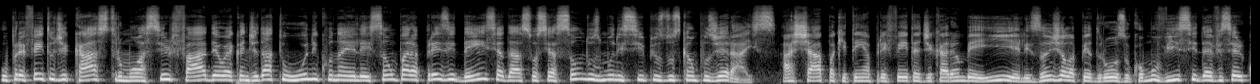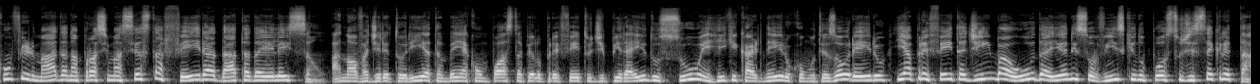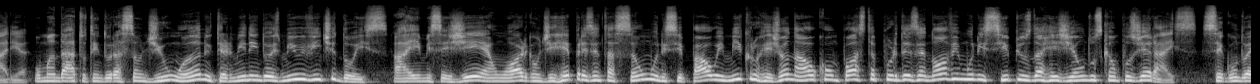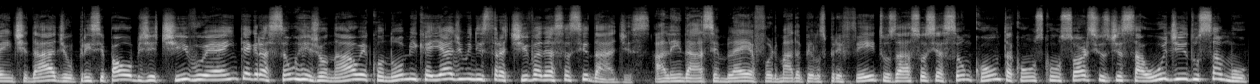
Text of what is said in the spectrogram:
O prefeito de Castro, Moacir Fadel, é candidato único na eleição para a presidência da Associação dos Municípios dos Campos Gerais. A chapa que tem a prefeita de Carambeí, Elisângela Pedroso, como vice, deve ser confirmada na próxima sexta-feira, a data da eleição. A nova diretoria também é composta pelo prefeito de Piraí do Sul, Henrique Carneiro, como tesoureiro, e a prefeita de Imbaú, Daiane Sovinski, no posto de secretária. O mandato tem duração de um ano e termina em 2022. A MCG é um órgão de representação municipal e microrregional composta por 19 municípios da região dos Campos Gerais. Segundo a entidade, o principal objetivo é a integração regional, econômica e administrativa dessas cidades. Além da assembleia formada pelos prefeitos, a associação conta com os consórcios de saúde e do SAMU.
